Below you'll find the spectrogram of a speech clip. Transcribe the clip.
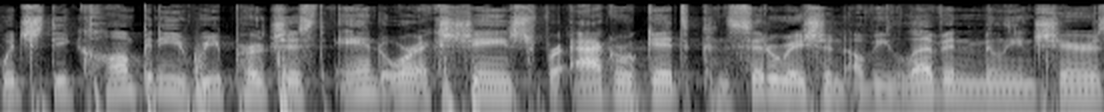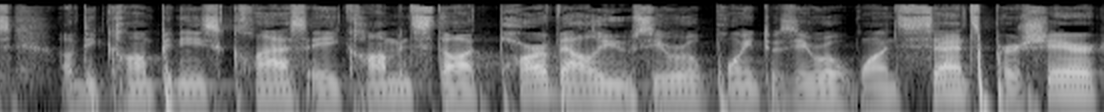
which the company repurchased and or exchanged for aggregate consideration of 11 million shares of the company's Class A common stock par value 0.01 cents per share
